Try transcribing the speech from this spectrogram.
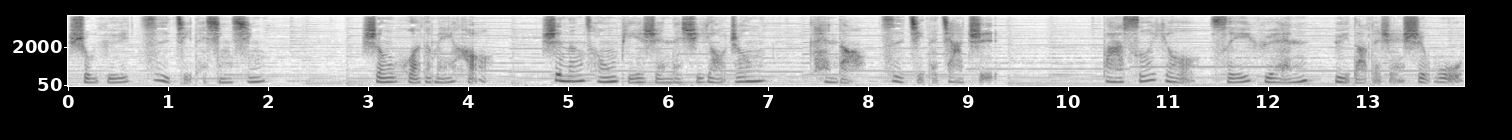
属于自己的星星，生活的美好是能从别人的需要中看到自己的价值，把所有随缘遇到的人事物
